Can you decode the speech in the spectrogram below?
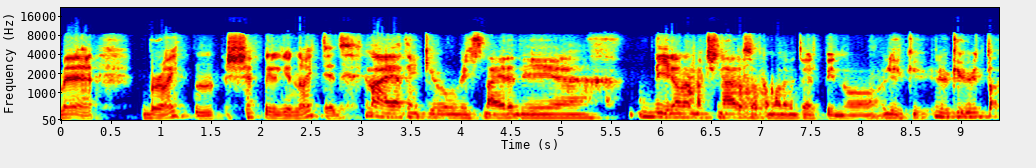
med Brighton Sheffield United? Nei, jeg tenker jo Wilson-eiere de, de gir han den matchen her, og så kan man eventuelt begynne å luke, luke ut. da.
